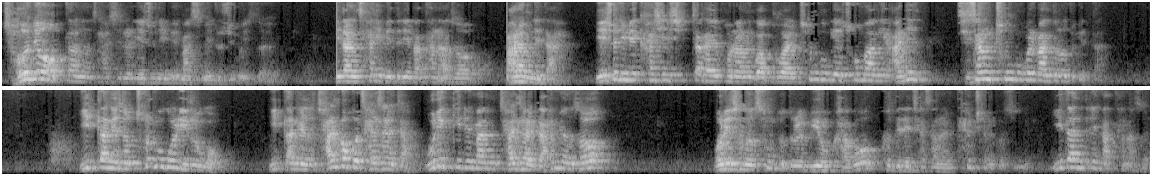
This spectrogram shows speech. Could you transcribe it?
전혀 없다는 사실을 예수님이 말씀해 주시고 있어요. 이단 사이비들이 나타나서 말합니다. 예수님이 가신 십자가의 고난과 부활, 천국의 소망이 아닌 지상 천국을 만들어 주겠다. 이 땅에서 천국을 이루고 이 땅에서 잘 먹고 잘 살자. 우리끼리만 잘 살자 하면서 어리석은 성도들을 미혹하고 그들의 재산을 탈취할 것입니다. 이단들이 나타나서요.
